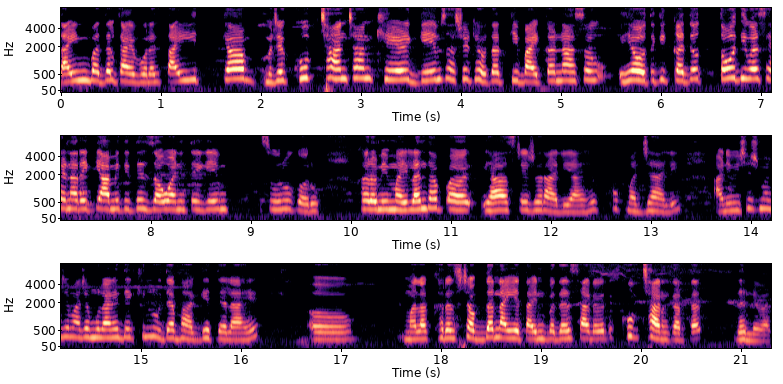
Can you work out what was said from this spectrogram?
ताईंबद्दल काय बोलायचं? ताई इतक्या म्हणजे खूप छान छान खेळ गेम्स असे ठेवतात की बायकांना असं हे होतं की कधी तो दिवस येणार आहे की आम्ही तिथे जाऊ आणि ते गेम सुरू करू. खरं मी पहिल्यांदा प- ह्या स्टेजवर आली आहे. खूप मज्जा आली. आणि विशेष म्हणजे माझ्या मुलाने देखील उद्या भाग घेतलेला आहे. मला खरंच शब्द नाही येत आईंबद्दल सांगावे ते खूप छान करतात. धन्यवाद.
